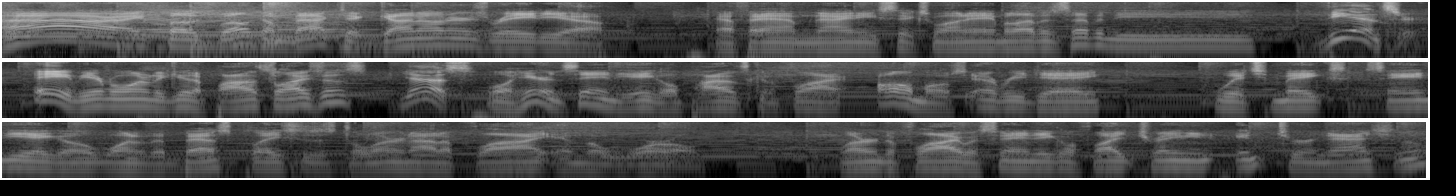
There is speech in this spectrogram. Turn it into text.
All right, folks, welcome back to Gun Owners Radio, FM 961 AM 1170. The answer. Hey, have you ever wanted to get a pilot's license? Yes. Well, here in San Diego, pilots can fly almost every day, which makes San Diego one of the best places to learn how to fly in the world. Learn to fly with San Diego Flight Training International.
